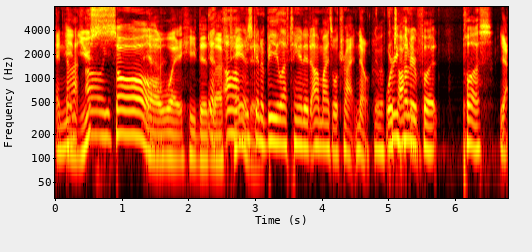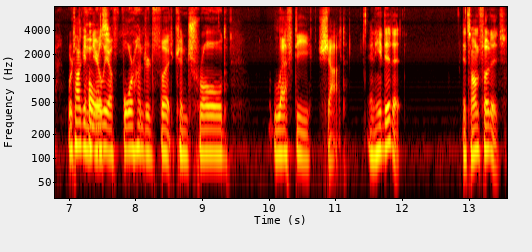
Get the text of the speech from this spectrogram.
And not, and you oh, saw yeah. what he did yeah, left oh, handed. I'm just going to be left handed. I might as well try it. No, You know, we're 300 talking, foot plus, yeah, we're talking holes. nearly a 400 foot controlled lefty shot. and he did it. It's on footage.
